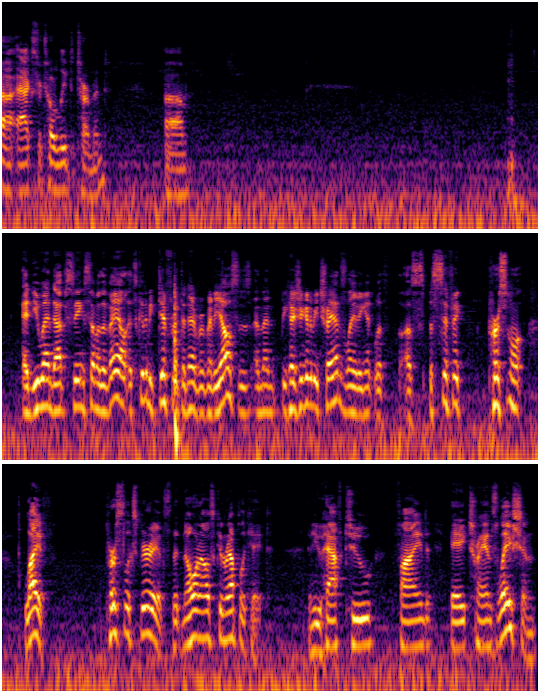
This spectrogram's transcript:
uh acts are totally determined. Um, and you end up seeing some of the veil, it's going to be different than everybody else's, and then because you're going to be translating it with a specific personal life personal experience that no one else can replicate. And you have to find a translation.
